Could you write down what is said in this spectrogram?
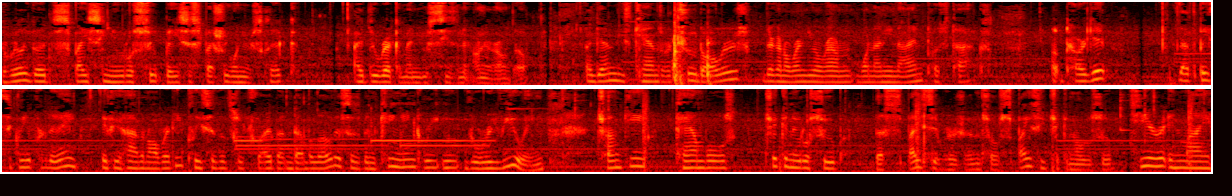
A really good spicy noodle soup base, especially when you're sick. I do recommend you season it on your own though. Again, these cans are $2. They're gonna run you around $1.99 plus tax at Target that's basically it for today. If you haven't already, please hit the subscribe button down below. This has been King Ink re reviewing Chunky Campbell's Chicken Noodle Soup, the spicy version, so spicy chicken noodle soup. Here in my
